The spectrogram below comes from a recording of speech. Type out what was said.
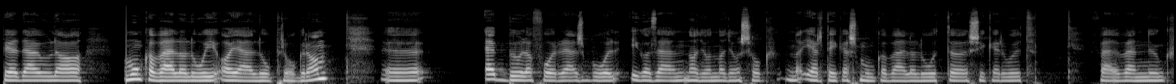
például a munkavállalói ajánló program. Ebből a forrásból igazán nagyon-nagyon sok értékes munkavállalót sikerült felvennünk.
